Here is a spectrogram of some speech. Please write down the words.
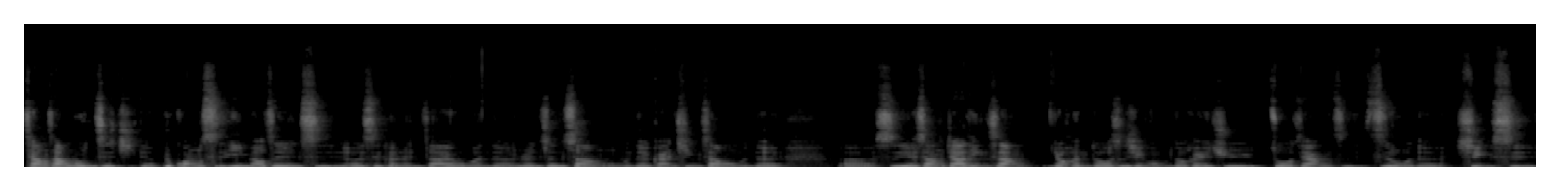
常常问自己的。不光是疫苗这件事，而是可能在我们的人生上、我们的感情上、我们的。呃，事业上、家庭上有很多事情，我们都可以去做这样子自我的形式。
